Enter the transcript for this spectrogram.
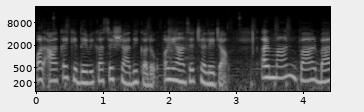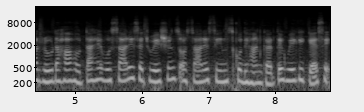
और आकर के देविका से शादी करो और यहाँ से चले जाओ। अरमान बार बार रो रहा होता है। वो सारी सिचुएशंस और सारे सीन्स को ध्यान करते हुए कि कैसे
